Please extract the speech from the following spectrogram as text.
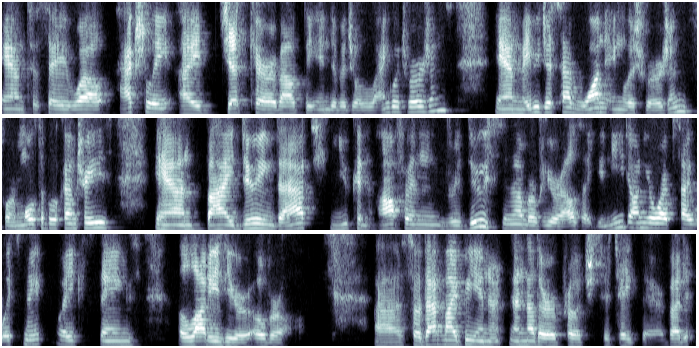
and to say, well, actually, I just care about the individual language versions, and maybe just have one English version for multiple countries. And by doing that, you can often reduce the number of URLs that you need on your website, which makes things a lot easier overall. Uh, so that might be an, another approach to take there. But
